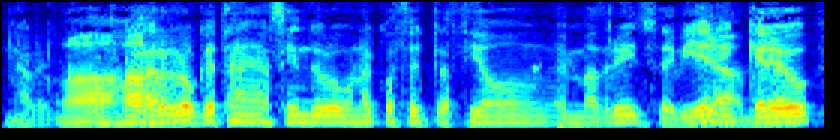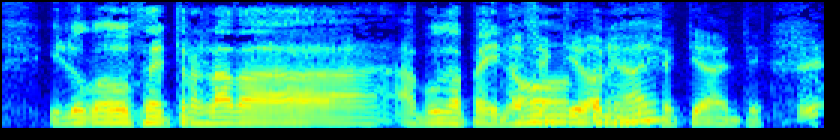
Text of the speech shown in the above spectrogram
Claro. Ajá. Porque ahora lo que están haciendo una concentración en Madrid, se vienen, Ya, creo, y luego se traslada a Budapest, ¿no? efectivamente, eh?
